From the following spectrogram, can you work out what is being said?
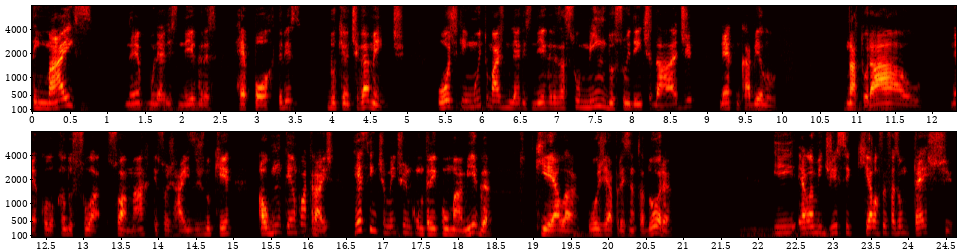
tem mais né, mulheres negras repórteres do que antigamente. Hoje tem muito mais mulheres negras assumindo sua identidade, né, com cabelo natural, né, colocando sua, sua marca e suas raízes do que algum tempo atrás. Recentemente eu encontrei com uma amiga que ela hoje é apresentadora e ela me disse que ela foi fazer um teste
